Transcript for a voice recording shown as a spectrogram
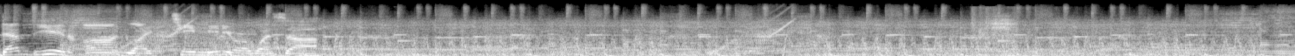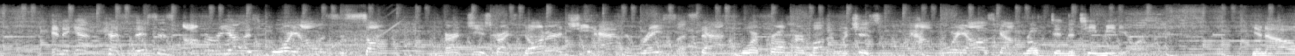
them being on like Team Meteor was uh And again, because this is Amaria is Borealis' son, or Jesus Christ, daughter, and she has a bracelets that were from her mother, which is how Borealis got roped into Team Meteor. You know,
